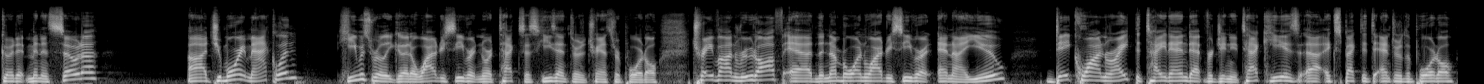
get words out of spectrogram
good at Minnesota. Uh, Ja'Mori Maclin, he was really good, a wide receiver at North Texas. He's entered the transfer portal. Trayvon Rudolph, uh, the number one wide receiver at NIU. Dae'Quan Wright, the tight end at Virginia Tech, he is uh, expected to enter the portal.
